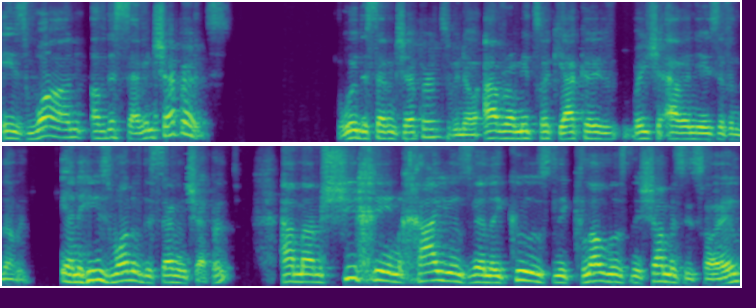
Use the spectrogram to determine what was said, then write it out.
is one of the seven shepherds. Who are the seven shepherds? We know Avram, Yitzchak, Yaakov, Moshe, Aaron, Yosef, and David. And he's one of the seven shepherds. הממשיכים חיוס וליכוס לכלולוס נשמס ישראל,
